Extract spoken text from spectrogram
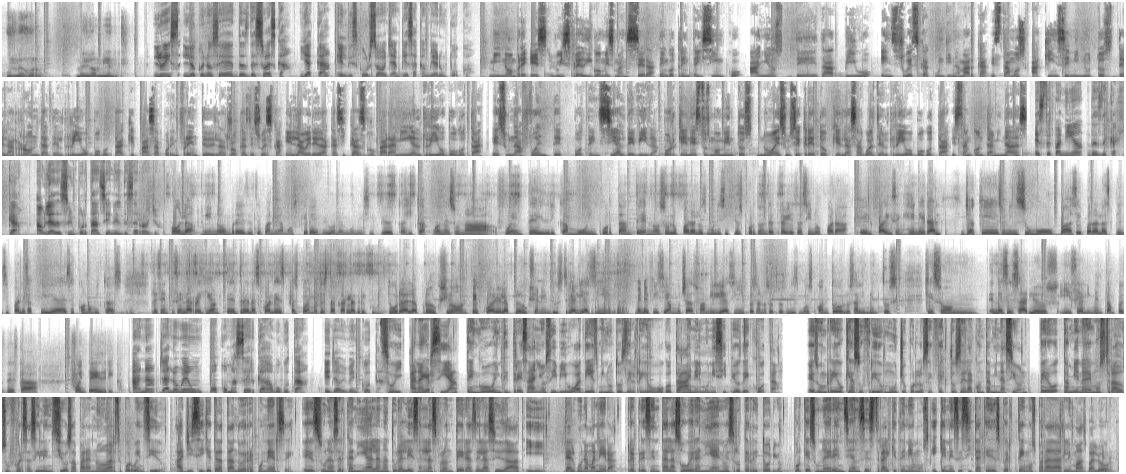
un mejor medio ambiente. Luis lo conoce desde Suezca y acá el discurso ya empieza a cambiar un poco. Mi nombre es Luis Freddy Gómez Mancera, tengo 35 años de edad, vivo en Suezca, Cundinamarca. Estamos a 15 minutos de la ronda del río Bogotá que pasa por enfrente de las rocas de Suezca en la vereda Casicasgo. Para mí el río Bogotá es una fuente potencial de vida porque en estos momentos no es un secreto que las aguas del río Bogotá están contaminadas. Estefanía desde Cajicá habla de su importancia en el desarrollo. Hola, mi nombre es Estefanía Mosquera y vivo en el municipio de Cajicá. Bueno, es una fuente hídrica muy importante, no solo para los municipios por donde atraviesa, sino para el país en general, ya que es un insumo base para las principales actividades económicas presentes en la región, entre las cuales pues, podemos destacar la agricultura, la producción pecuaria, la producción industrial y así beneficia a muchas familias y pues a nosotros mismos con todos los alimentos que son necesarios y se alimentan pues de esta fuente hídrica. Ana ya lo ve un poco más cerca a Bogotá. Ella vive en Cota. Soy Ana García, tengo 23 años y vivo a 10 minutos del río Bogotá en el municipio de Cota. Es un río que ha sufrido mucho por los efectos de la contaminación, pero también ha demostrado su fuerza silenciosa para no darse por vencido. Allí sigue tratando de reponerse. Es una cercanía a la naturaleza en las fronteras de la ciudad y, de alguna manera, representa la soberanía de nuestro territorio, porque es una herencia ancestral que tenemos y que necesita que despertemos para darle más valor.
